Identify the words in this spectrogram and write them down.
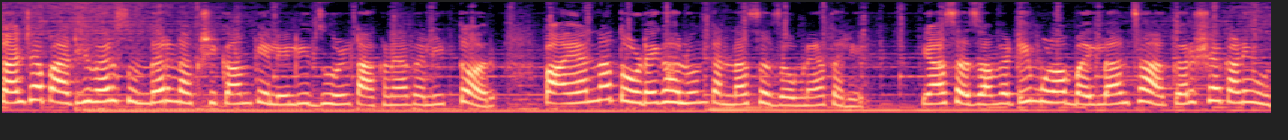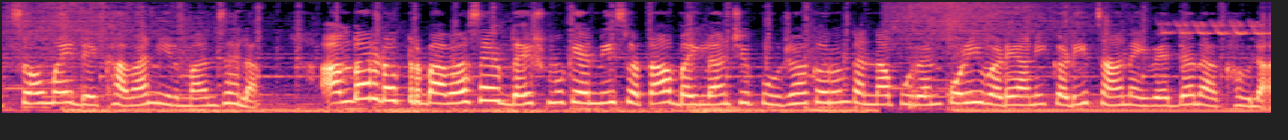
त्यांच्या पाठीवर सुंदर नक्षीकाम केलेली झूल टाकण्यात आली. तर पायांना तोडे घालून त्यांना सजवण्यात आले. या सजावटीमुळे बैलांचा आकर्षक आणि उत्सवमय देखावा निर्माण झाला. आमदार डॉक्टर बाबासाहेब देशमुख यांनी स्वतः बैलांची पूजा करून त्यांना पुरणपोळी वडे आणि कढीचा नैवेद्य दाखवला.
